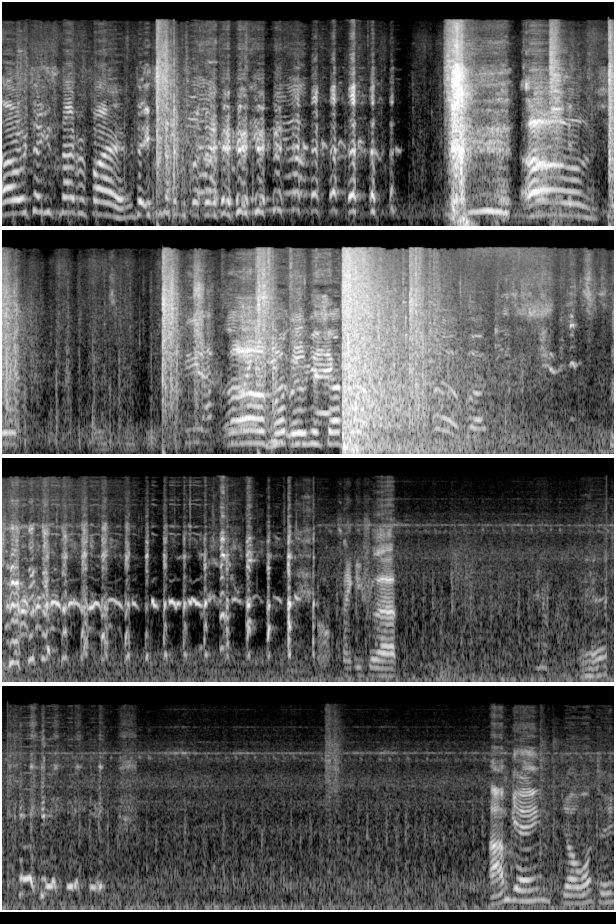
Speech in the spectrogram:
Oh, we're taking sniper fire. We're taking sniper fire. oh shit. Dude, Oh like fuck, we'll be get shot down. Oh fuck. Oh, thank you for that. I'm game. if Y'all want to?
